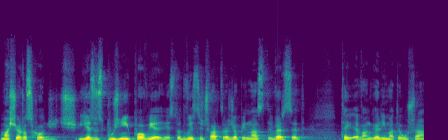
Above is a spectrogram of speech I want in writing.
ma się rozchodzić. I Jezus później powie, jest to 24 rozdział 15 werset tej Ewangelii Mateusza,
